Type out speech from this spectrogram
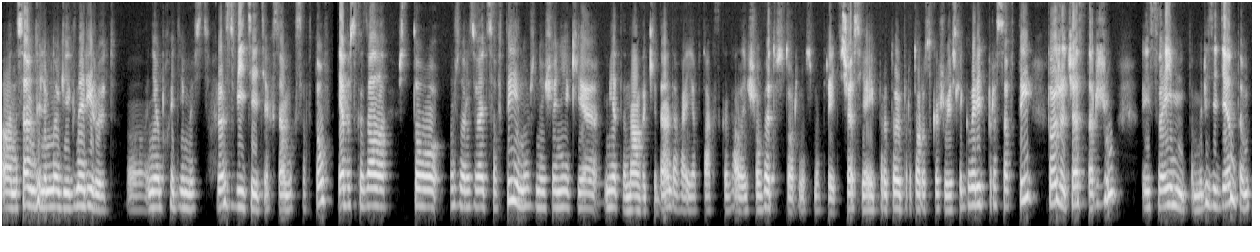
А, на самом деле многие игнорируют Э, необходимость развития этих самых софтов. Я бы сказала, что нужно развивать софты, и нужно еще некие мета-навыки, да, давай я бы так сказала, еще в эту сторону смотреть. Сейчас я и про то, и про то расскажу. Если говорить про софты, тоже часто ржу и своим там резидентам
